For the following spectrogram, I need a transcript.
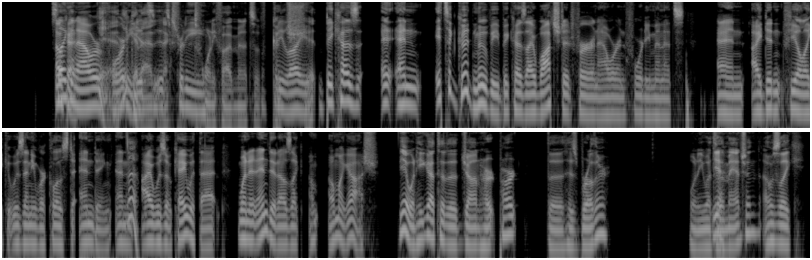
like Okay. an hour Yeah, forty. It's add it's pretty. 25 minutes of pretty good light. shit. Because and it's a good movie because I watched it for an hour and 40 minutes and I didn't feel like it was anywhere close to ending, and No. I was okay with that. When it ended, I was like, oh, oh my gosh, Yeah, when he got to the John Hurt part, the his brother, when he went Yeah. to the mansion, I was like,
